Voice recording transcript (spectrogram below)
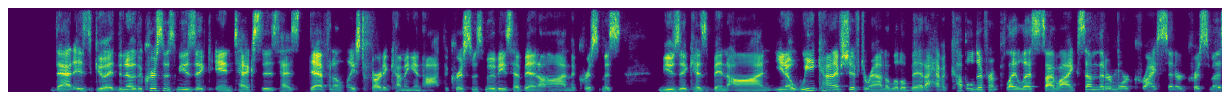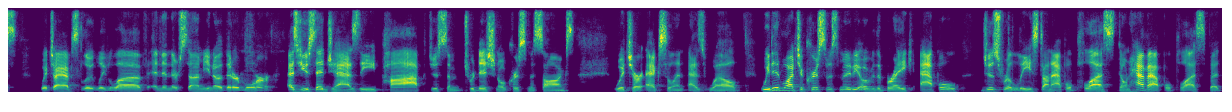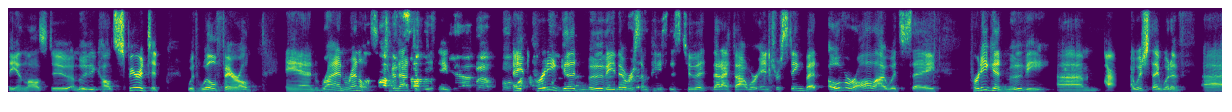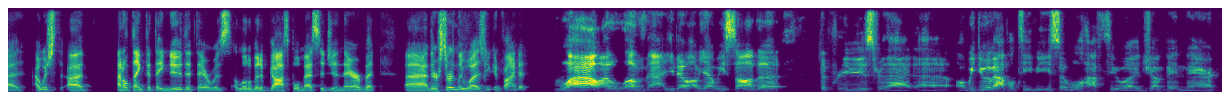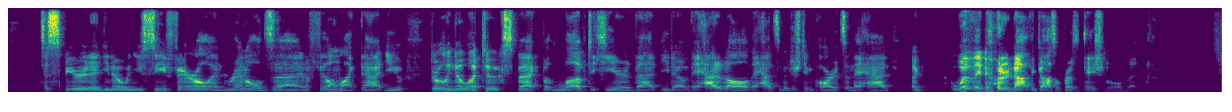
That is good. You know, the Christmas music in Texas has definitely started coming in hot. The Christmas movies have been on. The Christmas music has been on. You know, we kind of shift around a little bit. I have a couple different playlists I like, some that are more Christ centered Christmas, which I absolutely love. And then there's some, you know, that are more, as you said, jazzy, pop, just some traditional Christmas songs, which are excellent as well. We did watch a Christmas movie over the break. Apple just released on Apple Plus. Don't have Apple Plus, but the in laws do. A movie called Spirited with Will Ferrell and Ryan Reynolds. Turned out to be a, yeah, well, oh a pretty good movie. There were some pieces to it that I thought were interesting, but overall, I would say pretty good movie. Um, I, I, wish they would have. Uh, I wish. Uh, I don't think that they knew that there was a little bit of gospel message in there, but uh, there certainly was. You can find it. Wow, I love that. You know, oh, yeah, we saw the the previews for that. Uh, we do have Apple TV, so we'll have to uh, jump in there to Spirited. You know, when you see Ferrell and Reynolds uh, in a film like that, you don't really know what to expect, but love to hear that you know they had it all. They had some interesting parts, and they had a, whether they know it or not, the gospel presentation a little bit.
